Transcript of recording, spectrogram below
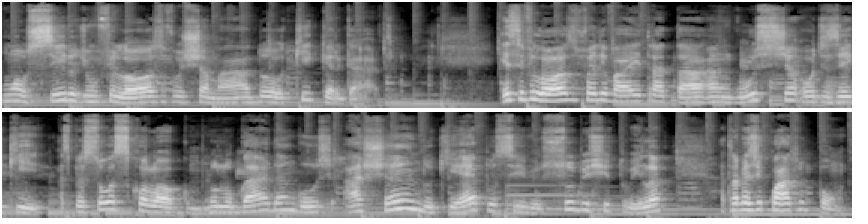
um auxílio de um filósofo chamado Kierkegaard. Esse filósofo ele vai tratar a angústia ou dizer que as pessoas colocam no lugar da angústia, achando que é possível substituí-la através de quatro pontos.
